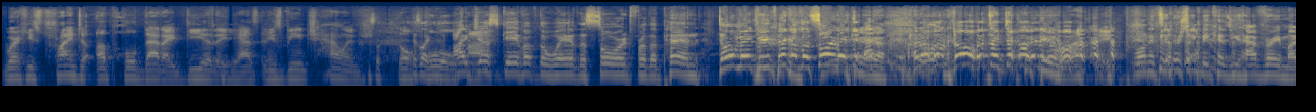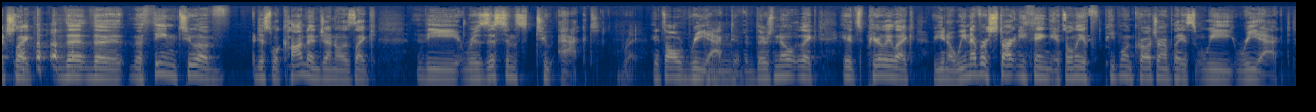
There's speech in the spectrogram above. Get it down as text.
where he's trying to uphold that idea that he has, and he's being challenged the It's like whole I time. just gave up the way of the sword for the pen. Don't make me pick up the sword again. I don't know what to do anymore. Right. well, and it's interesting because you have very much like the the the theme too of just Wakanda in general is like the resistance to act. Right. It's all reactive. There's no like it's purely like, you know, we never start anything. It's only if people encroach on our place, we react.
